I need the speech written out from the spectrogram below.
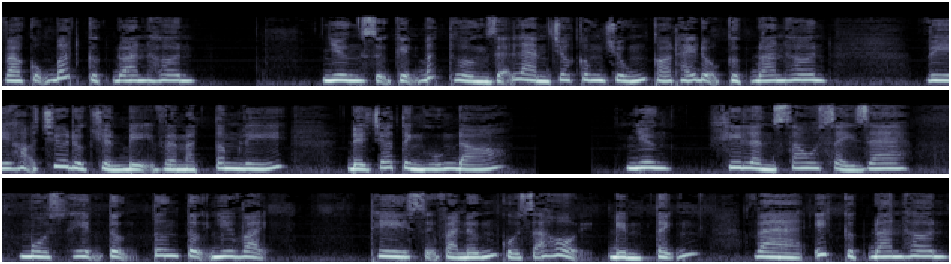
và cũng bất cực đoan hơn. Nhưng sự kiện bất thường dễ làm cho công chúng có thái độ cực đoan hơn vì họ chưa được chuẩn bị về mặt tâm lý để cho tình huống đó. Nhưng khi lần sau xảy ra, một hiện tượng tương tự như vậy, thì sự phản ứng của xã hội điềm tĩnh và ít cực đoan hơn.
